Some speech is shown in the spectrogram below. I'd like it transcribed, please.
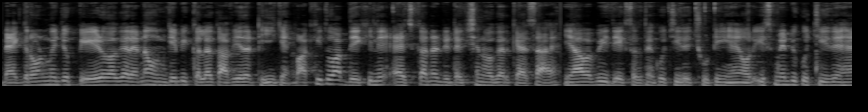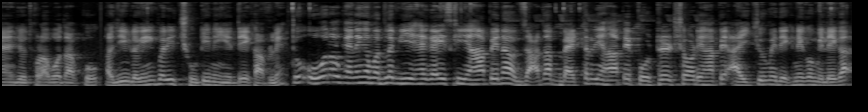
बैकग्राउंड में जो पेड़ वगैरह है ना, उनके भी कलर काफ़ी ज़्यादा ठीक है। बाकी तो आप देख ही ले एच का ना डिटेक्शन वगैरह कैसा है। यहाँ पर भी देख सकते हैं। कुछ चीज़ें छूटी हैं और इसमें भी कुछ चीज़ें हैं जो थोड़ा बहुत आपको अजीब लगेंगी, पर ये छूटी नहीं है, देख आप ले। तो ओवरऑल कहने का मतलब ये है गाइस कि यहाँ पे ना ज़्यादा बेटर यहाँ पे पोर्ट्रेट शॉट यहाँ पे आईक्यू में देखने को मिलेगा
